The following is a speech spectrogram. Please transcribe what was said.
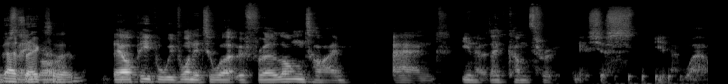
That's they excellent. Are, they are people we've wanted to work with for a long time, and you know they've come through, and it's just you know wow.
